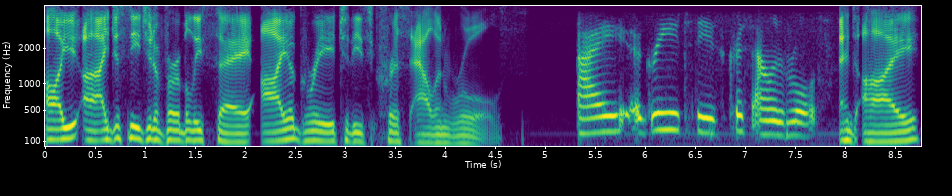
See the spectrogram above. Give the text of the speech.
uh, you, uh, i just need you to verbally say i agree to these kris allen rules I agree to these Kris Allen rules, and i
